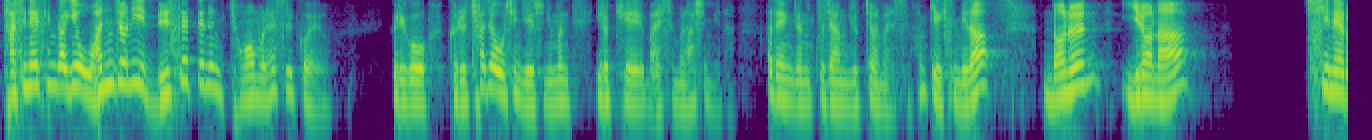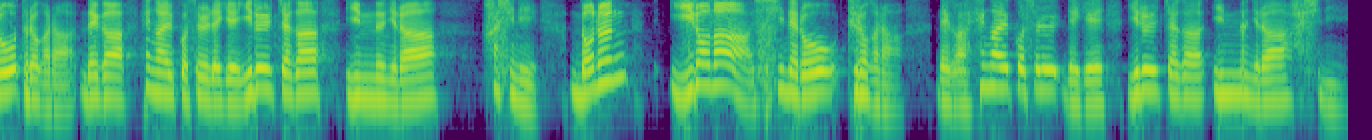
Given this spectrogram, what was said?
자신의 생각이 완전히 리셋되는 경험을 했을 거예요. 그리고 그를 찾아오신 예수님은 이렇게 말씀을 하십니다. 사도행전 9장 6절 말씀 함께 읽습니다. 너는 일어나 시내로 들어가라. 내가 행할 것을 내게 이를 자가 있느니라 하시니 너는 일어나 시내로 들어가라. 내가 행할 것을 내게 이를 자가 있느니라 하시니.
